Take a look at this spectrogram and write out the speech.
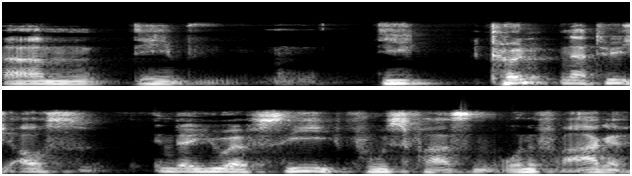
Ähm, die, die könnten natürlich auch in der UFC Fuß fassen, ohne Frage.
